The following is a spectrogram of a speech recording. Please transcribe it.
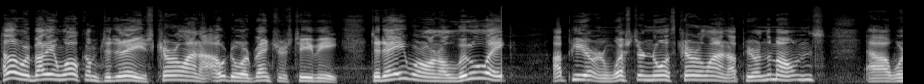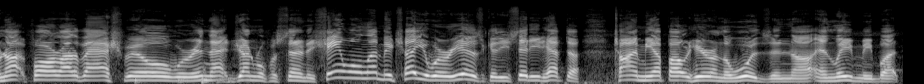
Hello everybody and welcome to today's Carolina Outdoor Adventures TV. Today we're on a little lake up here in western North Carolina, up here in the mountains. Uh, we're not far out of Asheville. We're in that general vicinity. Shane won't let me tell you where he is because he said he'd have to tie me up out here in the woods and, uh, and leave me. But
